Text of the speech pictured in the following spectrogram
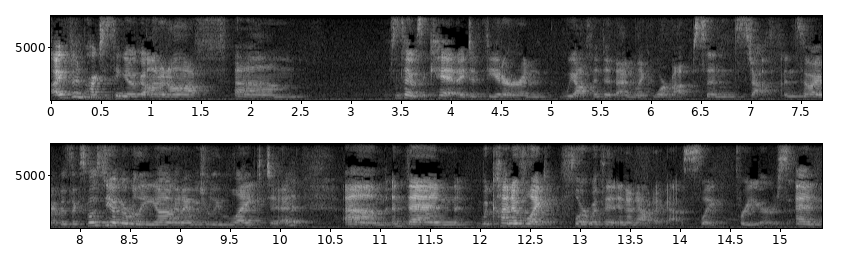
I've been practicing yoga on and off. Um, since I was a kid, I did theater and we often did then like warm ups and stuff. And so I was exposed to yoga really young and I always really liked it. um, and then would kind of like flirt with it in and out, I guess, like for years. And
